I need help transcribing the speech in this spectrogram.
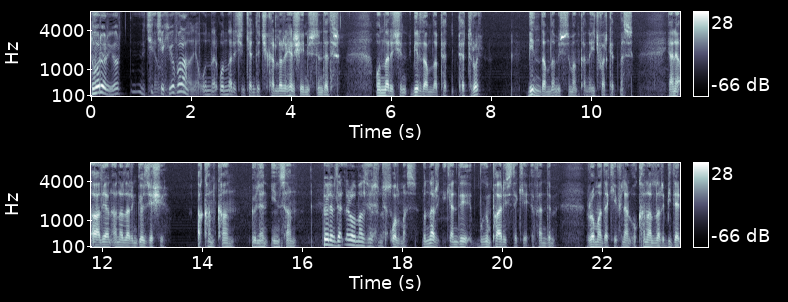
duvar örüyor, çit çekiyor falan. Ya onlar onlar için kendi çıkarları her şeyin üstündedir. Onlar için bir damla pet- petrol, bin damla Müslüman kanı hiç fark etmez. Yani ağlayan anaların gözyaşı, akan kan, ölen insan Böyle bir dertler olmaz diyorsunuz. olmaz. Bunlar kendi bugün Paris'teki efendim Roma'daki filan o kanalları bir de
